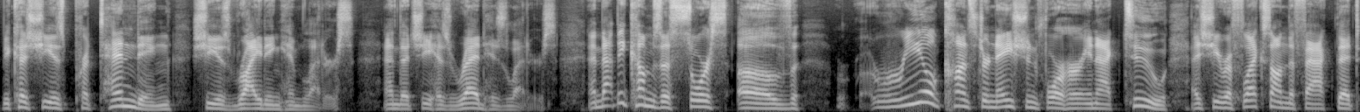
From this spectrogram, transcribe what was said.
because she is pretending she is writing him letters and that she has read his letters. And that becomes a source of real consternation for her in Act Two as she reflects on the fact that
